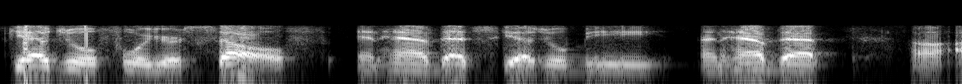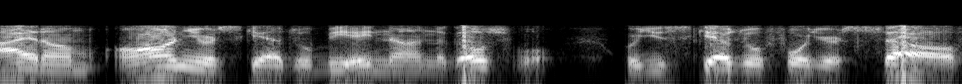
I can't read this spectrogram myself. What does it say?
schedule for yourself and have that schedule be and have that uh, item on your schedule be a non-negotiable, where you schedule for yourself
